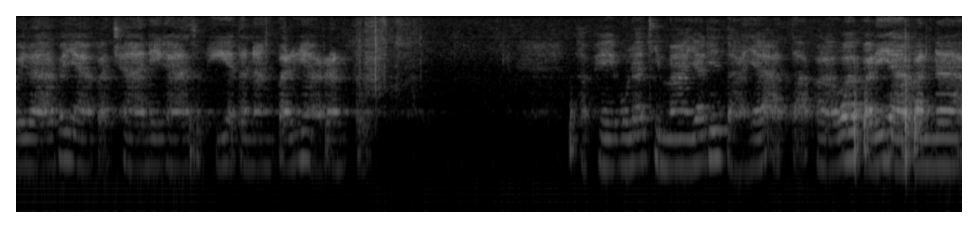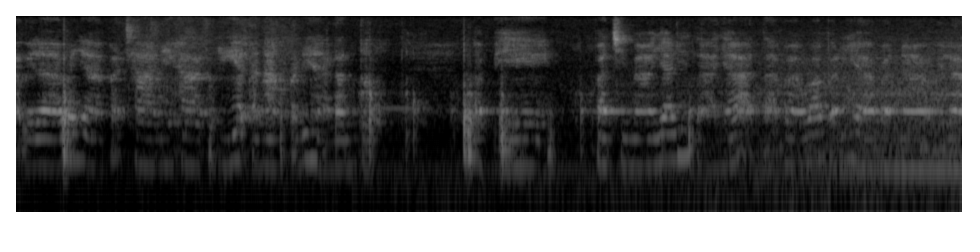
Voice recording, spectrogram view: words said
เวลาพยาปัจชานิกาสุขียตนังปริหารันตุสัพเพปุระธิมายะทิสายะอัตตาภาวะปริยาปันนา เวลาพยาปัจชานิคาสุขียตนังปริหารันตุสัพเพปัจฉิมายะทิสายะอัตตาภาวะปริยาปันนา เวลา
